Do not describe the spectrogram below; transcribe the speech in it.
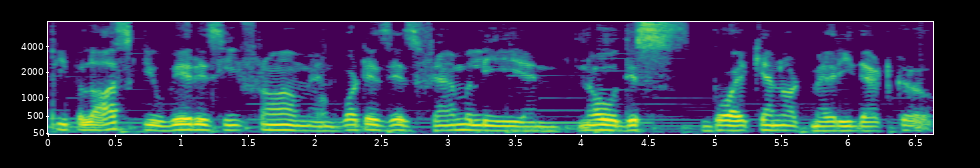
people ask you where is he from and what is his family and no this boy cannot marry that girl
